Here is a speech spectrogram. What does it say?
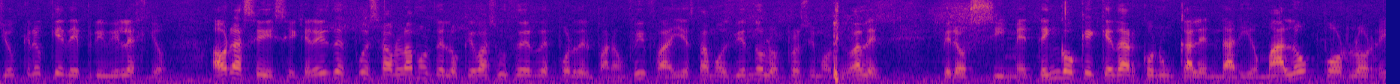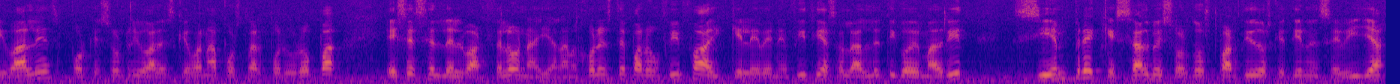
yo creo que de privilegio. Ahora sí, si queréis después hablamos de lo que va a suceder después del parón FIFA, ahí estamos viendo los próximos rivales, pero si me tengo que quedar con un calendario malo por los rivales, porque son rivales que van a apostar por Europa, ese es el del Barcelona. Y a lo mejor este parón FIFA al que le beneficias al Atlético de Madrid siempre que salve esos dos partidos que tiene Sevilla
